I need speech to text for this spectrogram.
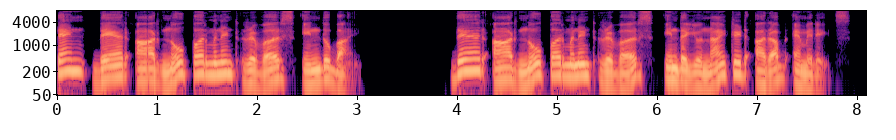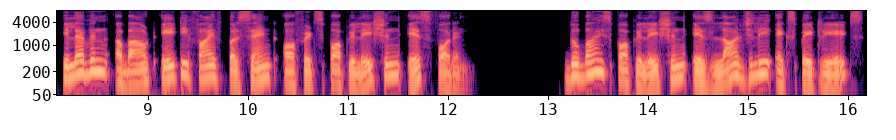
10. There are no permanent rivers in Dubai. There are no permanent rivers in the United Arab Emirates. 11. About 85% of its population is foreign. Dubai's population is largely expatriates,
